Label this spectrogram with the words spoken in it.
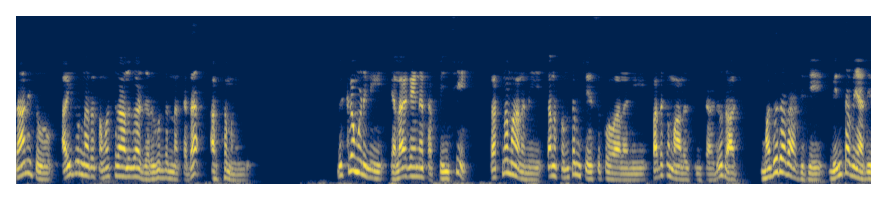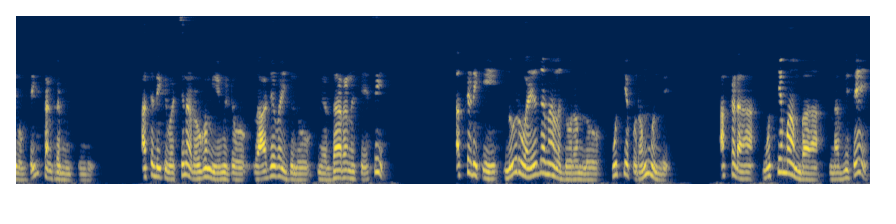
దానితో ఐదున్నర సంవత్సరాలుగా జరుగుతున్న కథ అర్థమైంది. విక్రముడిని ఎలాగైనా తప్పించి రత్నమాలని తన సొంతం చేసుకోవాలని పథకం ఆలోచించాడు రాజు. మధుర రాజుకి వింత వ్యాధి ఒకటి సంక్రమించింది. అతడికి వచ్చిన రోగం ఏమిటో రాజవైద్యులు నిర్ధారణ చేసి అక్కడికి నూరు వయోజనాల దూరంలో ముత్యపురం ఉంది. అక్కడ ముత్యమాంబ నవ్వితే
